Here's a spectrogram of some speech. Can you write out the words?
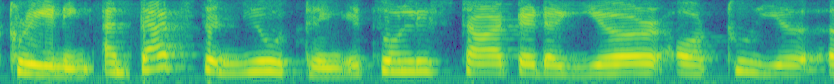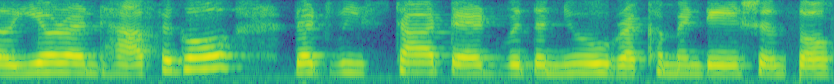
screening. And that's the new thing. It's only started a year or two year, a year and a half ago that we started with the new recommendations of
